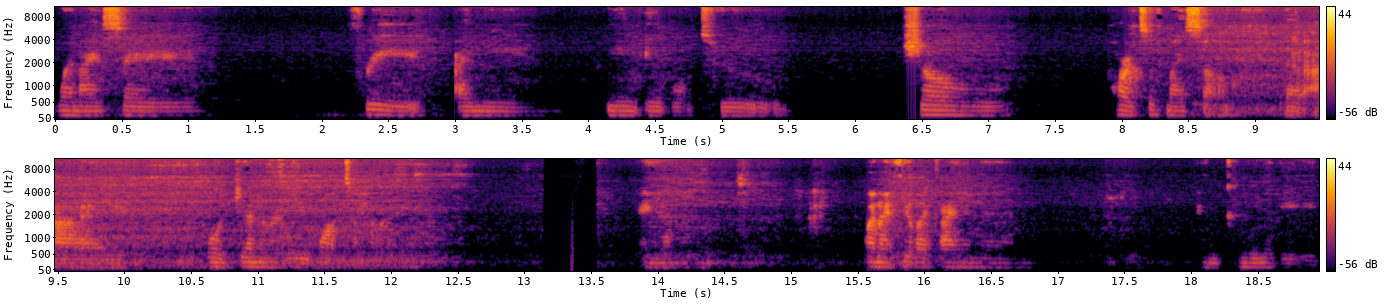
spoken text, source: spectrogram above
when I say free, I mean being able to show parts of myself that I will generally want to hide. And when I feel like I am in, in community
